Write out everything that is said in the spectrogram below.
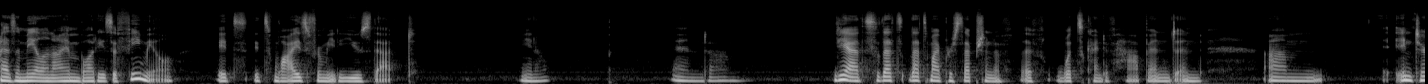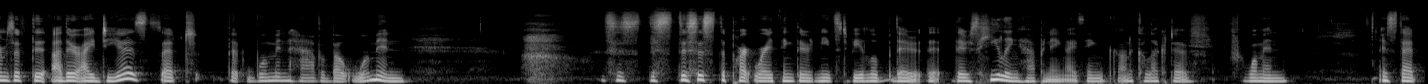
as a male and I embody as a female, it's it's wise for me to use that, you know, and um, yeah, so that's that's my perception of of what's kind of happened, and um, in terms of the other ideas that that women have about women this is this this is the part where I think there needs to be a little there, there there's healing happening. I think on a collective for women is that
